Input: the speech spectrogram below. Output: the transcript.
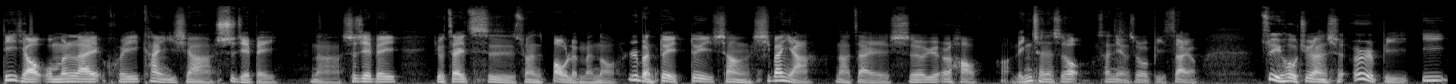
第一条，我们来回看一下世界杯。那世界杯又再次算爆冷门哦，日本队对上西班牙。那在十二月二号啊凌晨的时候，三点的时候比赛哦，最后居然是二比一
